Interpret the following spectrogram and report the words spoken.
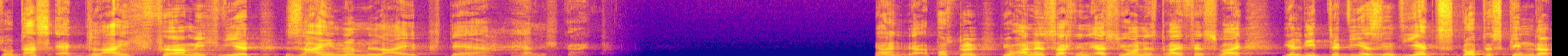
sodass er gleichförmig wird seinem Leib der Herrlichkeit. Ja, der Apostel Johannes sagt in 1. Johannes 3, Vers 2, Geliebte, wir sind jetzt Gottes Kinder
